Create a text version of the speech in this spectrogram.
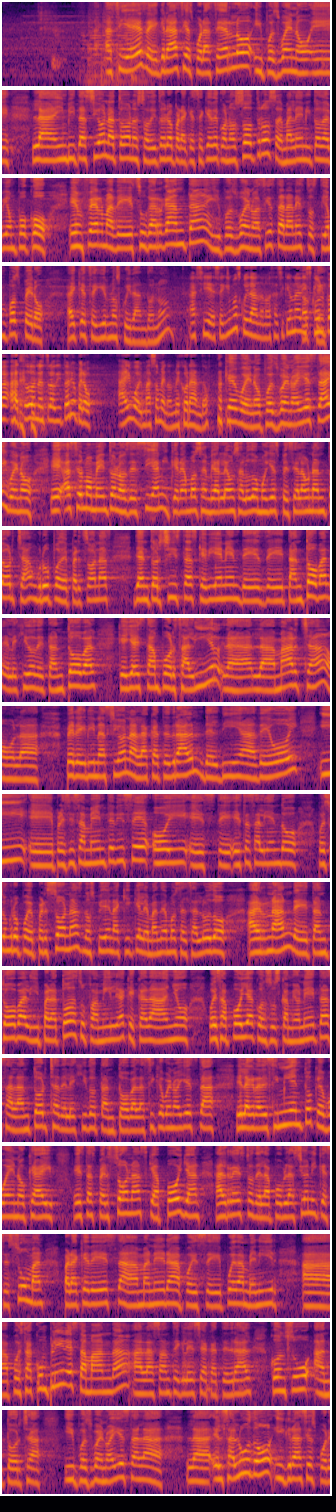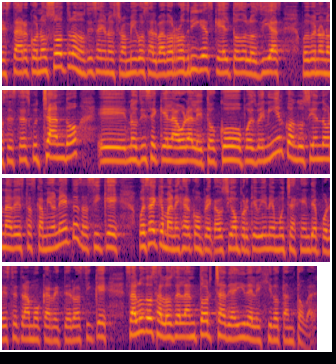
Así es, eh, gracias por hacerlo y pues bueno, eh, la invitación a todo nuestro auditorio para que se quede con nosotros. Eh, Maleni todavía un poco enferma de su garganta y pues bueno, así estarán estos tiempos, pero hay que seguirnos cuidando, ¿no? Así es, seguimos cuidándonos, así que una disculpa a todo nuestro auditorio, pero Ahí voy, más o menos, mejorando. Qué bueno, pues bueno, ahí está. Y bueno, eh, hace un momento nos decían y queremos enviarle un saludo muy especial a una antorcha, un grupo de personas de antorchistas que vienen desde Tantóbal, elegido de Tantóbal, que ya están por salir la marcha o la peregrinación a la catedral del día de hoy y eh, precisamente dice hoy este está saliendo pues un grupo de personas. Nos piden aquí que le mandemos el saludo a Hernán de Tantóbal y para toda su familia que cada año pues apoya con sus camionetas a la antorcha del ejido Tantóbal. Así que bueno, ahí está el agradecimiento, qué bueno que hay estas personas que apoyan al resto de la población y que se suman para que de esta manera pues puedan venir a, pues a cumplir esta manda a la Santa Iglesia Catedral con su antorcha. Y pues bueno, ahí está la, el saludo y gracias por estar con nosotros. Nos dice ahí nuestro amigo Salvador Rodríguez que él todos los días, pues bueno, nos está escuchando. Eh, nos dice que la hora le tocó pues venir conduciendo una de estas camionetas, así que pues hay que manejar con precaución porque viene mucha gente por este tramo carretero. Así que saludos a los de la antorcha de ahí del ejido Tantóbal.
